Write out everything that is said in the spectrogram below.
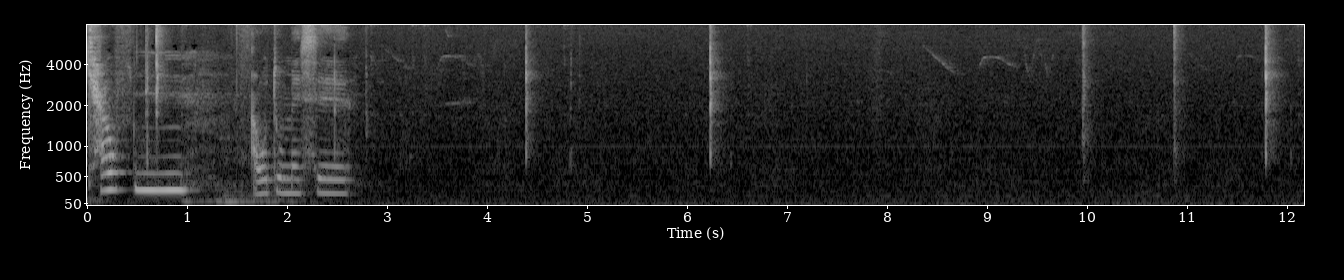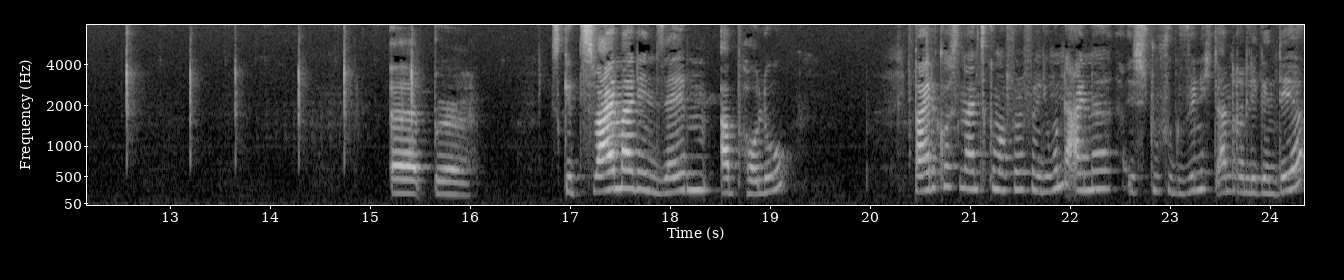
Kaufen. Automesse. Äh, bruh. Es gibt zweimal denselben Apollo. Beide kosten 1,5 Millionen. Der eine ist Stufe gewöhnlich, der andere legendär.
